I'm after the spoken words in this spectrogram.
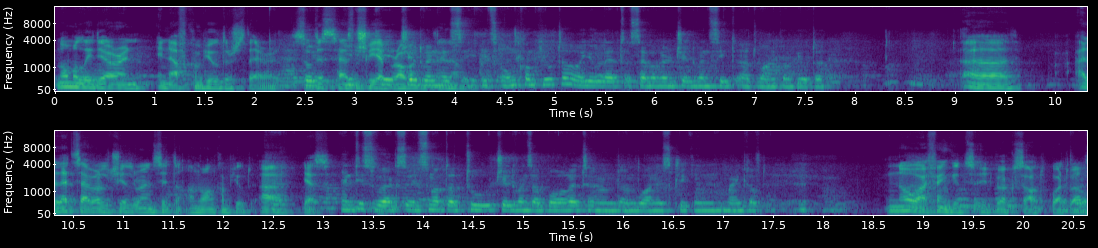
normally there are en- enough computers there. So, this hasn't each been a problem. children has its own computer or you let several children sit at one computer? Uh, I let several children sit on one computer. Uh, yes. And this works, it's not that two children are bored and, and one is clicking Minecraft. No, I think it's, it works out quite well.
